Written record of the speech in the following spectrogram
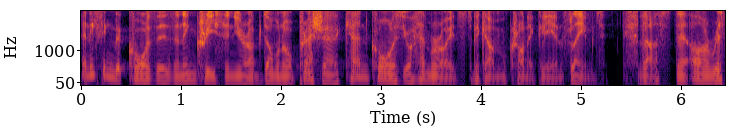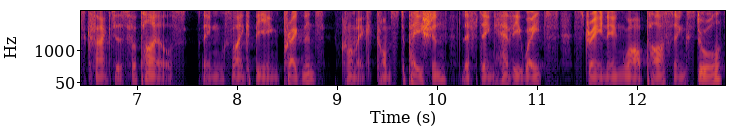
Anything that causes an increase in your abdominal pressure can cause your hemorrhoids to become chronically inflamed. Thus, there are risk factors for piles, things like being pregnant, chronic constipation, lifting heavy weights, straining while passing stool,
